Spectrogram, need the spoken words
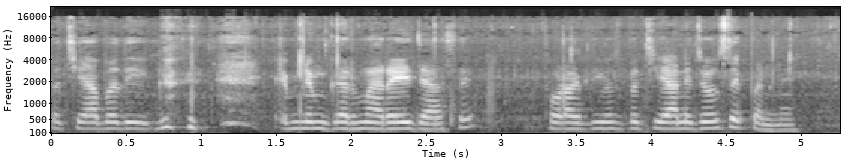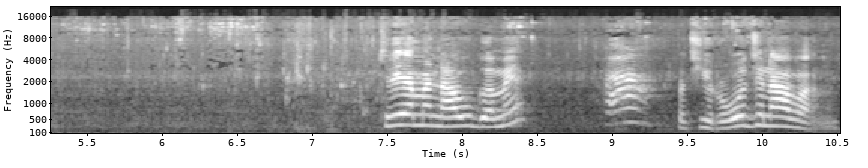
પછી આ બધી એમને એમ ઘરમાં રહી જશે. થોડાક દિવસ પછી આને જોશે પણ નહીં. શ્રેયામાં નાવું ગમે? પછી રોજ નાવાનું?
